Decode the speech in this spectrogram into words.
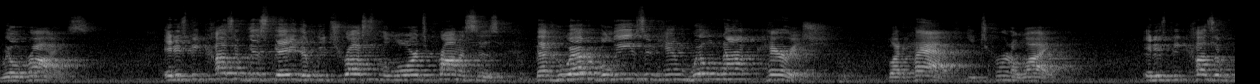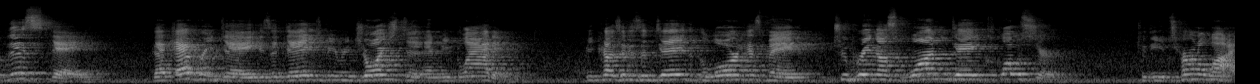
will rise. It is because of this day that we trust in the Lord's promises that whoever believes in him will not perish, but have eternal life. It is because of this day that every day is a day to be rejoiced in and be glad in, because it is a day that the Lord has made to bring us one day closer to the eternal life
